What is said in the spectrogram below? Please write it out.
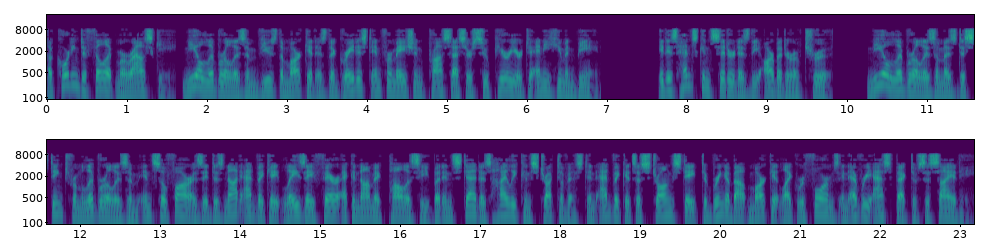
According to Philip Mirowski, neoliberalism views the market as the greatest information processor superior to any human being. It is hence considered as the arbiter of truth. Neoliberalism is distinct from liberalism insofar as it does not advocate laissez-faire economic policy but instead is highly constructivist and advocates a strong state to bring about market-like reforms in every aspect of society.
